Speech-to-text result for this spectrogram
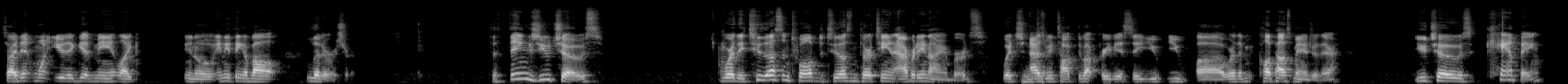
so I didn't want you to give me like you know anything about literature. The things you chose were the 2012 to 2013 Aberdeen Ironbirds, which, as we talked about previously, you you uh, were the clubhouse manager there. You chose camping.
